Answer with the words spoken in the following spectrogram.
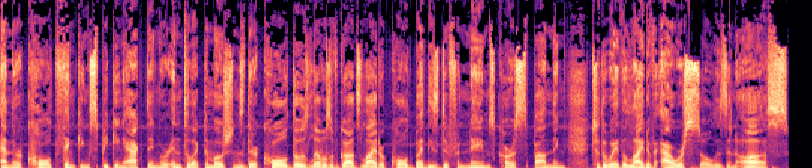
And they're called thinking, speaking, acting, or intellect, emotions. They're called, those levels of God's light are called by these different names corresponding corresponding to the way the light of our soul is in us.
